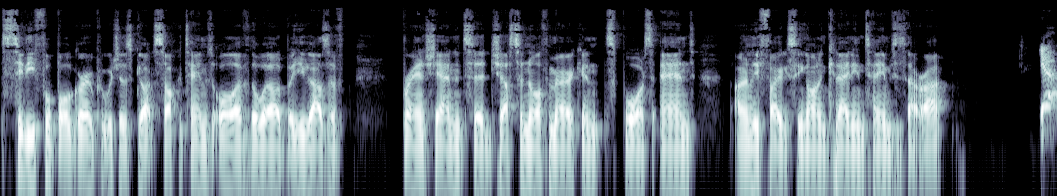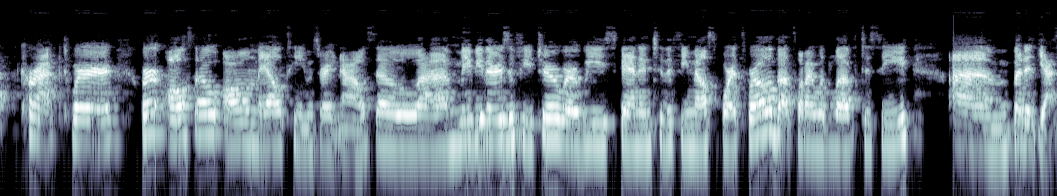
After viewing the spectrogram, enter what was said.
City Football Group, which has got soccer teams all over the world, but you guys have branched out into just a North American sports and only focusing on Canadian teams. Is that right? Yeah, correct. We're we're also all male teams right now, so uh, maybe there's a future where we span into the female sports world. That's what I would love to see. Um, but it, yes,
